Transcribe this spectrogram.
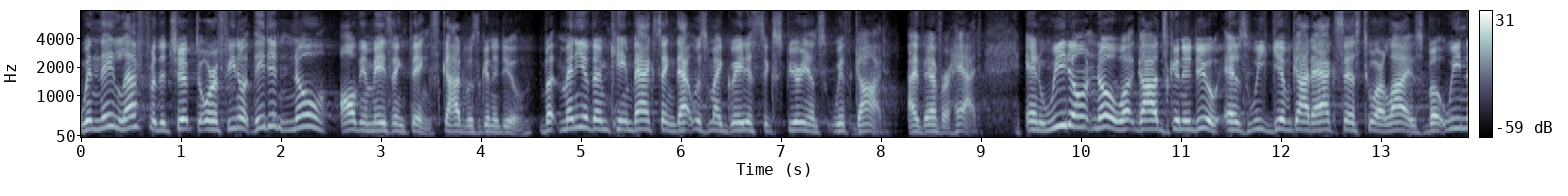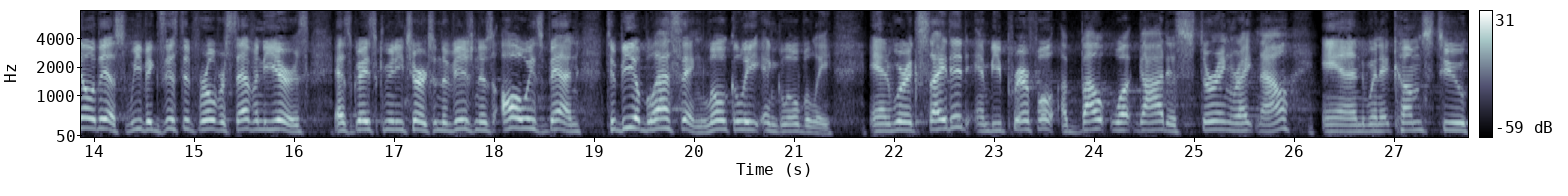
When they left for the trip to Orofino, they didn't know all the amazing things God was going to do. But many of them came back saying, That was my greatest experience with God I've ever had. And we don't know what God's going to do as we give God access to our lives. But we know this we've existed for over 70 years as Grace Community Church, and the vision has always been to be a blessing locally and globally. And we're excited and be prayerful about what God is stirring right now. And when it comes to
